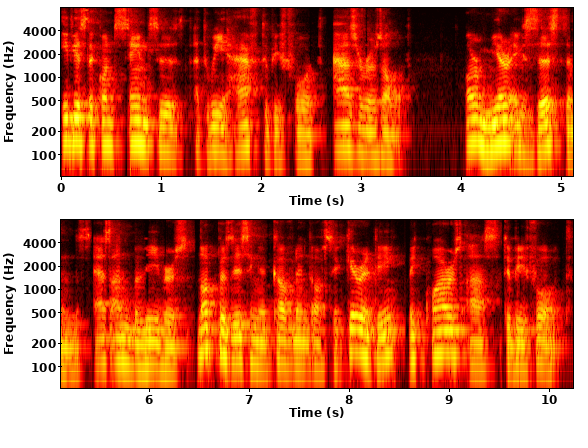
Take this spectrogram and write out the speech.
it is the consensus that we have to be fought as a result. Our mere existence as unbelievers, not possessing a covenant of security, requires us to be fought.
